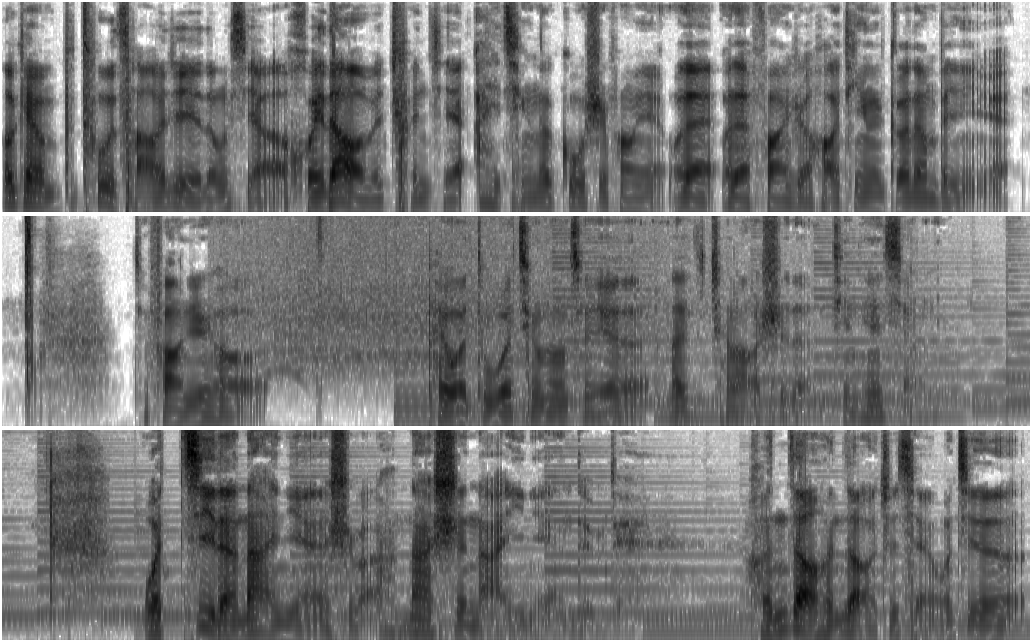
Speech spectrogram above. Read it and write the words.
？OK，我们不吐槽这些东西啊，回到我们纯洁爱情的故事方面，我再我再放一首好听的歌当背景音乐，就放这首陪我度过青葱岁月的来自陈老师的《天天想你》。我记得那一年是吧？那是哪一年，对不对？很早很早之前，我记得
